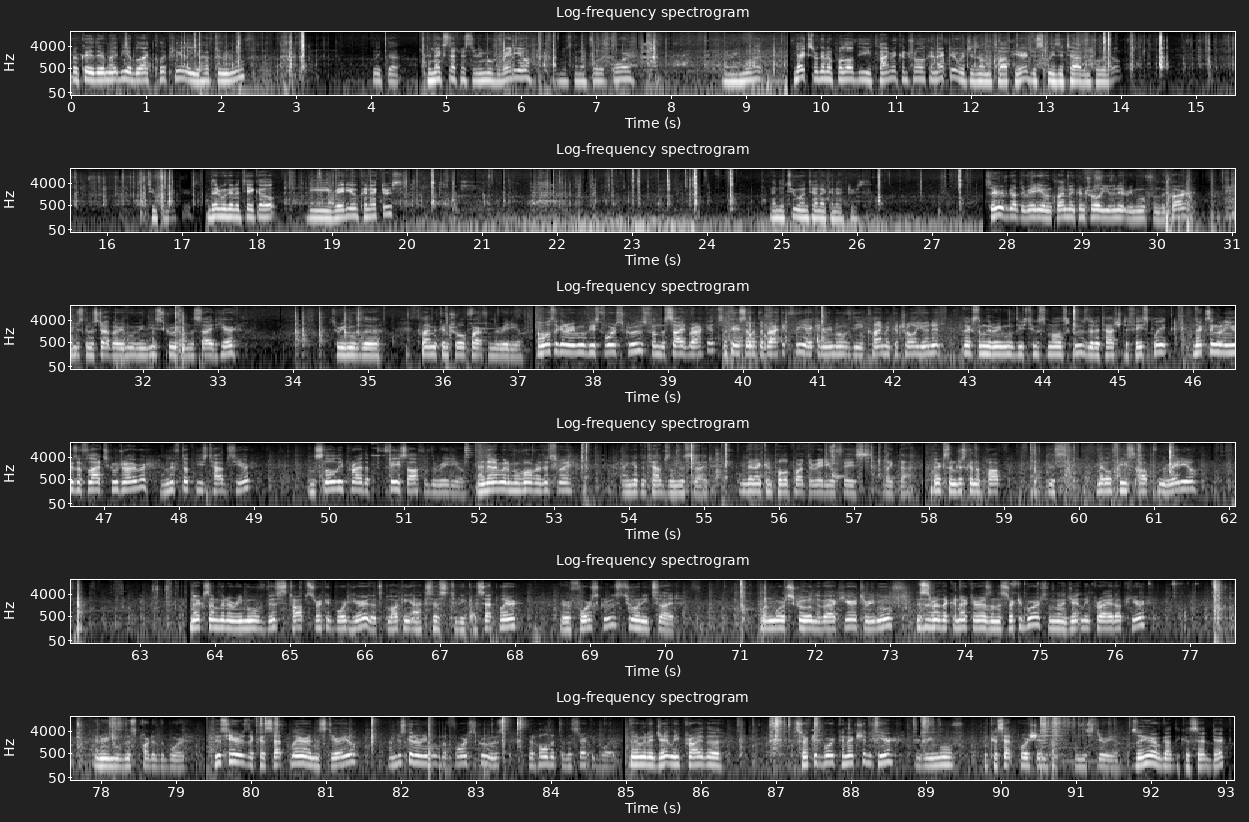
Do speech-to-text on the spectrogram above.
Okay, there might be a black clip here that you have to remove. Like that. The next step is to remove the radio. I'm just going to pull it forward and remove it. Next we're going to pull out the climate control connector which is on the top here. Just squeeze the tab and pull it out. two connectors. Then we're going to take out the radio connectors and the two antenna connectors. So here we've got the radio and climate control unit removed from the car. I'm just going to start by removing these screws on the side here to remove the climate control part from the radio. I'm also going to remove these four screws from the side brackets. Okay, so with the bracket free I can remove the climate control unit. Next I'm going to remove these two small screws that attach to faceplate. Next I'm going to use a flat screwdriver and lift up these tabs here and slowly pry the face off of the radio. And then I'm going to move over this way and get the tabs on this side. And then I can pull apart the radio face like that. Next I'm just to pop this metal piece up from the radio Next I'm to remove this top circuit board here that's blocking access to the cassette player. There are four screws, two on each side. One more screw in the back here to remove. This is where the connector is on the circuit board, so I'm to gently pry it up here and remove this part of the board. This here is the cassette player and the stereo. I'm just going to remove the four screws that hold it to the circuit board. Then I'm going to gently pry the circuit board connection here and remove the cassette portion from the stereo. So here I've got the cassette deck.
